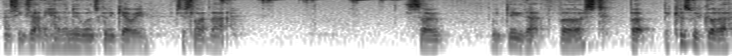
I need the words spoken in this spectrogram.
that's exactly how the new one's going to go in, just like that. So we do that first, but because we've got to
